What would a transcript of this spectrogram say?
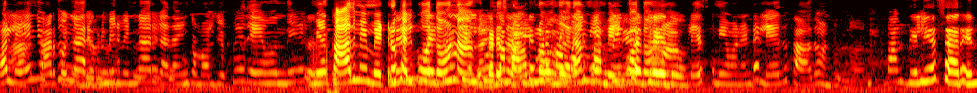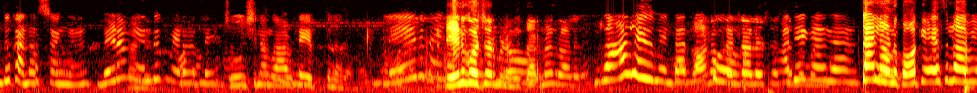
వాళ్ళు ఏం చెప్తున్నారు? ఇప్పుడు మీరు విన్నారు కదా ఇంకా వాళ్ళు చెప్పేది ఏముంది? మేము కాదు మేము మెట్రోకి వెళ్ళిపోతాం నాకు ఇక్కడ ఉంది కదా మేము వెళ్ళిపోతాం ప్లేస్కి ఏమనంటే లేదు కాదు అంటున్నారు. మాకు తెలియదు సార్ ఎందుకు అనవసరంగా? మేడం ఎందుకు మేడం చూసినాం కాబట్టి చెప్తున్నాం. లేదు మేడం. దేనికి వచ్చారు మేడం మీరు ధర్నాకు రాలేదు? రాలేదు మేము ధర్నాకు. అదే కదా. దానిలో అనుకో కేసులు అవి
